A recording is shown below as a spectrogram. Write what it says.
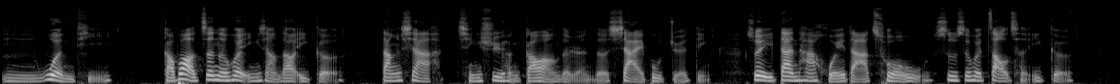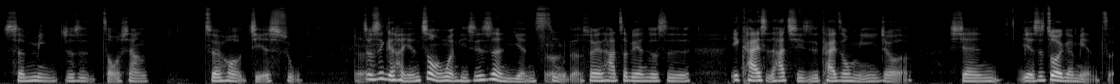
嗯问题，搞不好真的会影响到一个当下情绪很高昂的人的下一步决定。所以一旦他回答错误，是不是会造成一个生命就是走向最后结束？这是一个很严重的问题，其实是很严肃的。所以他这边就是一开始他其实开宗明义就。先也是做一个免责，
